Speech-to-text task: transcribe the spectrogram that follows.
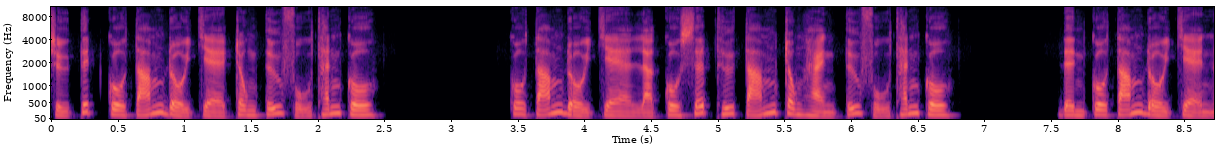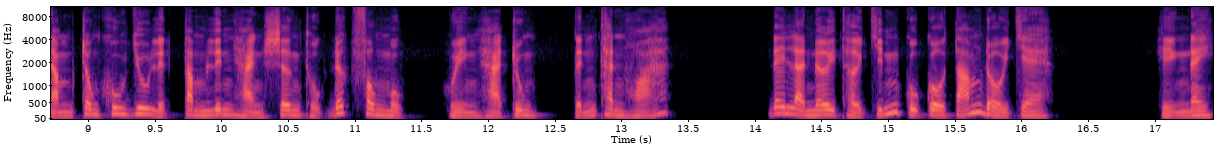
Sự tích cô Tám Đồi Chè trong Tứ Phủ Thánh Cô Cô Tám Đồi Chè là cô xếp thứ 8 trong hàng Tứ Phủ Thánh Cô. Đền cô Tám Đồi Chè nằm trong khu du lịch tâm linh Hàng Sơn thuộc đất Phong Mục, huyện Hà Trung, tỉnh Thanh Hóa. Đây là nơi thờ chính của cô Tám Đồi Chè. Hiện nay,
